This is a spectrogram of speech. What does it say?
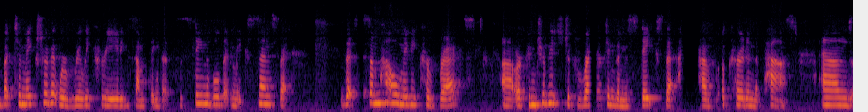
but to make sure that we're really creating something that's sustainable, that makes sense, that that somehow maybe corrects uh, or contributes to correcting the mistakes that have occurred in the past. And,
